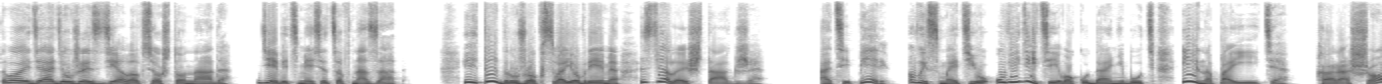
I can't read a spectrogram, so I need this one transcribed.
«Твой дядя уже сделал все, что надо, девять месяцев назад. И ты, дружок, в свое время сделаешь так же. А теперь вы с Мэтью уведите его куда-нибудь и напоите. Хорошо?»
